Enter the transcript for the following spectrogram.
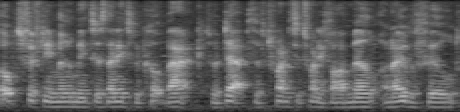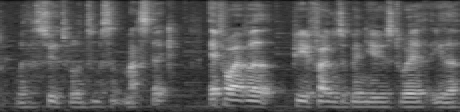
up to 15 millimeters, they need to be cut back to a depth of 20 to 25 mil and overfilled with a suitable intumescent mastic. If however PU foams have been used with either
